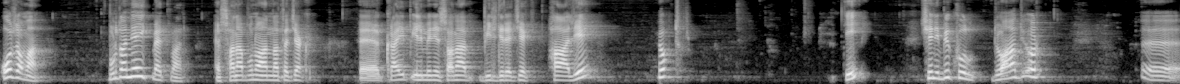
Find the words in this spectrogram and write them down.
O zaman burada ne hikmet var? E sana bunu anlatacak, e, kayıp ilmini sana bildirecek hali yoktur. Değil mi? Şimdi bir kul dua diyor, e,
